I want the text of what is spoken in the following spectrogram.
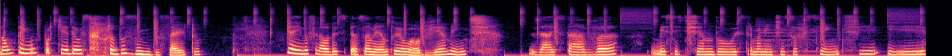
não tem um porquê de eu estar produzindo, certo? E aí no final desse pensamento eu obviamente já estava me sentindo extremamente insuficiente e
